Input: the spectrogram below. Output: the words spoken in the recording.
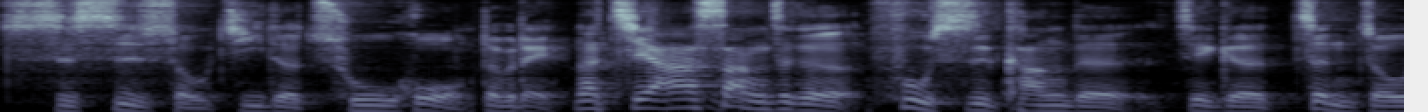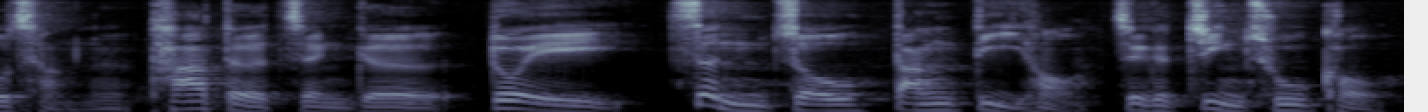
十四手机的出货，对不对？那加上这个富士康的这个郑州厂呢，它的整个对郑州当地哈这个进出口。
